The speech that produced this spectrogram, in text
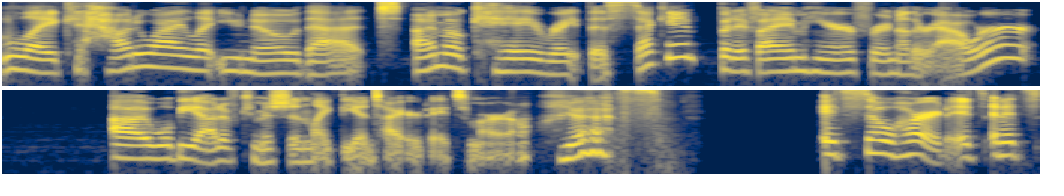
like, how do I let you know that I'm okay right this second, but if I am here for another hour, I will be out of commission like the entire day tomorrow. Yes. It's so hard. It's and it's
